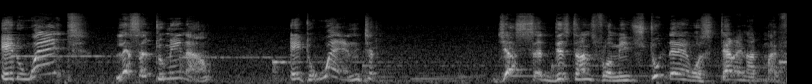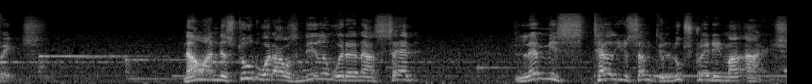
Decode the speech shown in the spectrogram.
It went, listen to me now, it went just a distance from me, stood there and was staring at my face. Now I understood what I was dealing with and I said, let me tell you something, look straight in my eyes.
